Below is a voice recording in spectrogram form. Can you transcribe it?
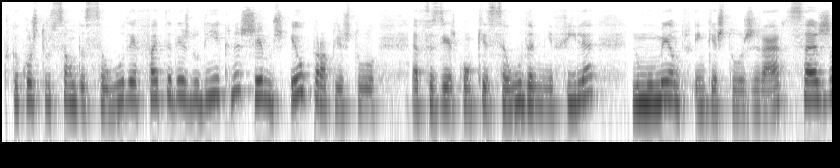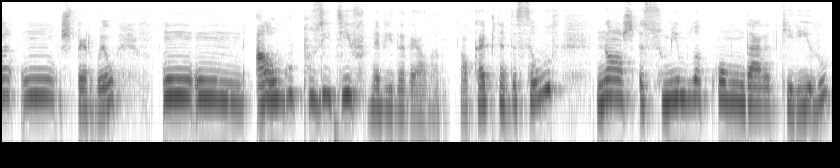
Porque a construção da saúde é feita desde o dia que nascemos. Eu própria estou a fazer com que a saúde da minha filha, no momento em que a estou a gerar, seja um, espero eu, um, um, algo positivo na vida dela, ok? Portanto, a saúde nós assumimos-la como um dado adquirido,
